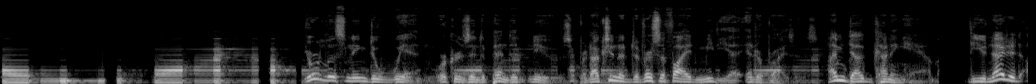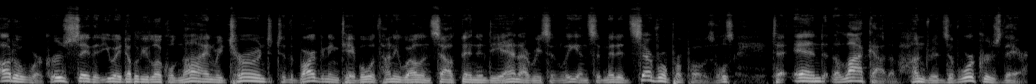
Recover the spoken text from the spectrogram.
You're listening to WIN, Workers Independent News, a production of Diversified Media Enterprises. I'm Doug Cunningham. The United Auto Workers say that UAW Local 9 returned to the bargaining table with Honeywell in South Bend, Indiana recently and submitted several proposals to end the lockout of hundreds of workers there.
